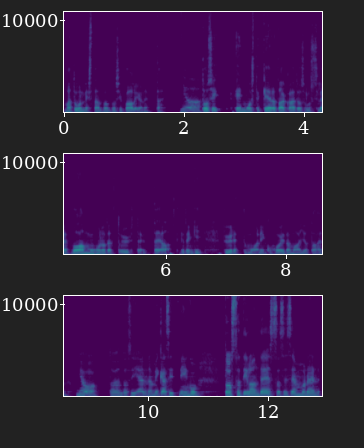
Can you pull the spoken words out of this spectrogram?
mä tunnistan ton tosi paljon, että Joo. tosi en muista kertaakaan, että olisi ollut silleen, että vaan muhun otettu yhteyttä ja jotenkin pyydetty mua niin kuin hoitamaan jotain. Joo, toi on tosi jännä, mikä sitten niinku, Mm. tossa tilanteessa se semmonen,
